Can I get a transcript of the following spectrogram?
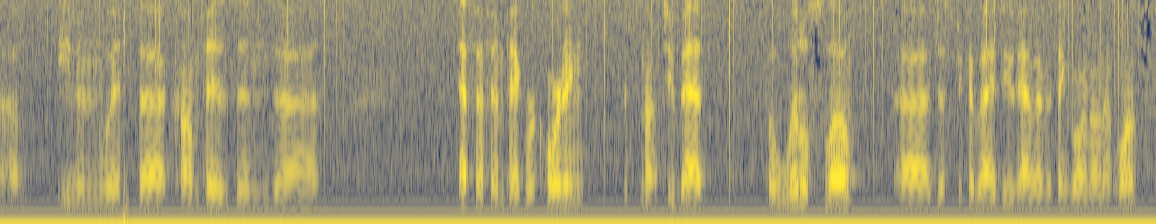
Um, even with uh, Compiz and uh, FFmpeg recording, it's not too bad. It's a little slow, uh, just because I do have everything going on at once.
